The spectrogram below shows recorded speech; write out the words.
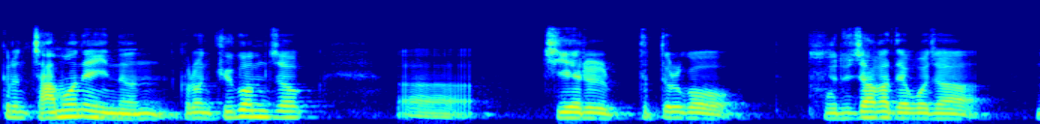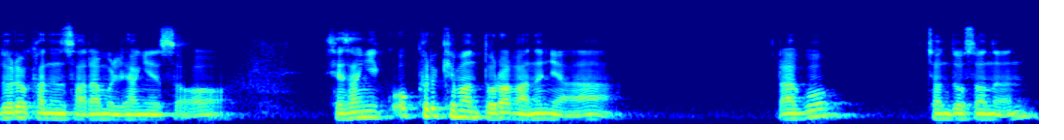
그런 잠언에 있는 그런 규범적 어, 지혜를 붙들고 부자가 되고자 노력하는 사람을 향해서 세상이 꼭 그렇게만 돌아가느냐라고 전도서는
